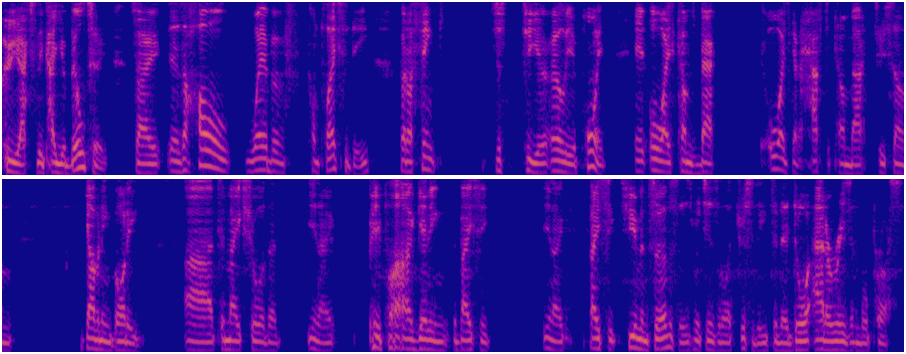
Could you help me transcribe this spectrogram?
who you actually pay your bill to. So there's a whole web of complexity. But I think, just to your earlier point, it always comes back, always going to have to come back to some governing body uh, to make sure that you know people are getting the basic, you know, basic human services, which is electricity, to their door at a reasonable price.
